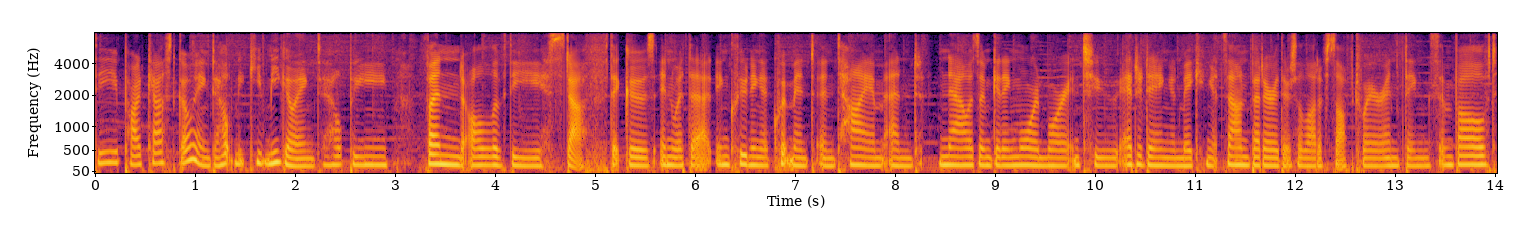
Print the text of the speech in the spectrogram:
the podcast going, to help me keep me going, to help me fund all of the stuff that goes in with that, including equipment and time. And now, as I'm getting more and more into editing and making it sound better, there's a lot of software and things involved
